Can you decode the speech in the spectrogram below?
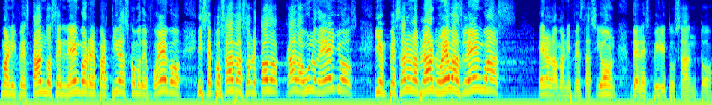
manifestándose en lenguas repartidas como de fuego, y se posaba sobre todo cada uno de ellos, y empezaron a hablar nuevas lenguas. Era la manifestación del Espíritu Santo.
